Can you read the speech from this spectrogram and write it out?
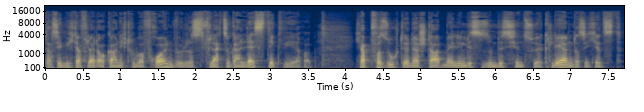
dass ich mich da vielleicht auch gar nicht drüber freuen würde, dass es vielleicht sogar lästig wäre. Ich habe versucht in der Startmailingliste so ein bisschen zu erklären, dass ich jetzt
